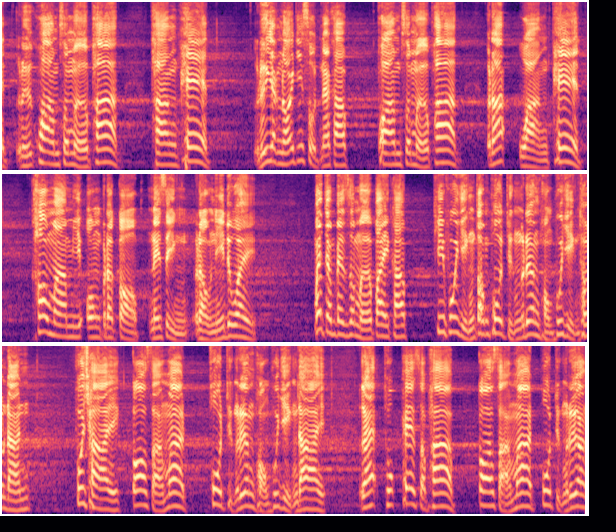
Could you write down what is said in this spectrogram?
ศหรือความเสมอภาคทางเพศ หรืออย่างน้อยที่สุดนะครับ ความเสมอภาคระหว่างเพศ เข้ามามีองค์ประกอบในสิ่งเหล่านี้ด้วย ไม่จำเป็นเสมอไปครับ ที่ผู้หญิงต้องพูดถึงเรื่องของผู้หญิงเท่านั้น ผู้ชายก็สามารถพูดถึงเรื่องของผู้หญิงได้ และทุกเพศสภาพก็สามารถพูดถึงเรื่อง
